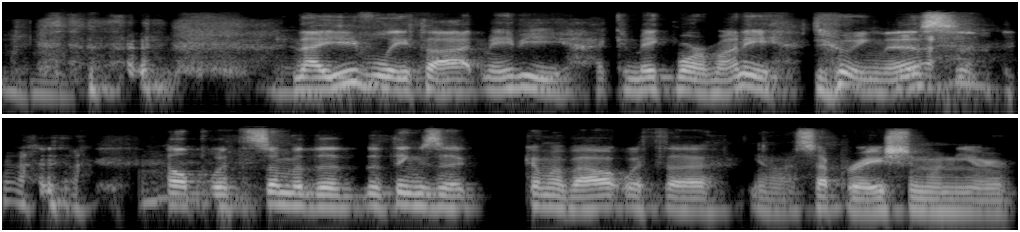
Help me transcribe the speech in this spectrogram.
mm-hmm. naively thought maybe I can make more money doing this, help with some of the the things that come about with a uh, you know a separation when you're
